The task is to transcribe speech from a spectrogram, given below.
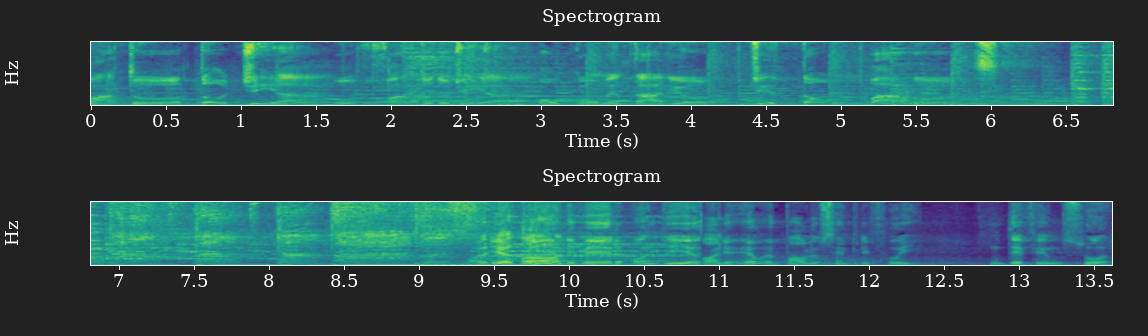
fato do dia, o fato do dia, o comentário de Tom Barros. Bom dia, Tom Oliveira, bom dia. Olha, eu, Paulo, eu sempre fui um defensor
